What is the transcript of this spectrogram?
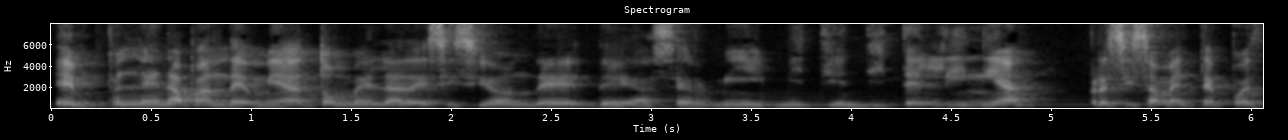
en plena pandemia tomé la decisión de, hacer mi, mi, tiendita en línea, precisamente pues,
